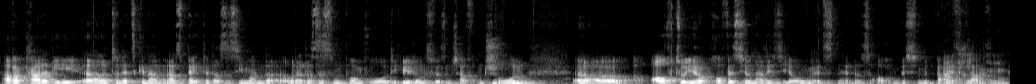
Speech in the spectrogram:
Aber gerade die äh, zuletzt genannten Aspekte, das ist jemand oder das ist ein Punkt, wo die Bildungswissenschaften mhm. Äh, auch zu ihrer Professionalisierung letzten Endes auch ein bisschen mit beitragen.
